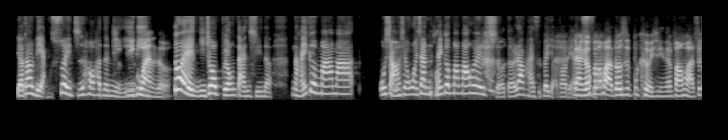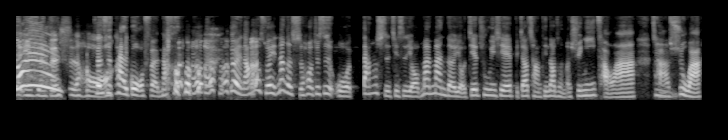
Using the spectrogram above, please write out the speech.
咬到两岁之后，他的免疫力惯了，对，你就不用担心了。哪一个妈妈？我想要先问一下，哪一个妈妈会舍得让孩子被咬到两？两个方法都是不可行的方法，这个医生真是吼，真是太过分了。对，然后所以那个时候就是我当时其实有慢慢的有接触一些比较常听到什么薰衣草啊、茶树啊。嗯、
